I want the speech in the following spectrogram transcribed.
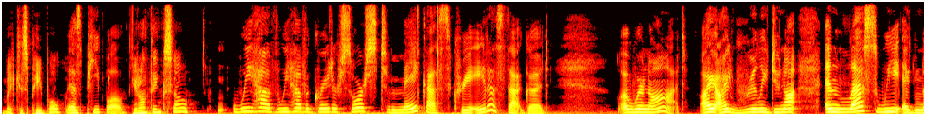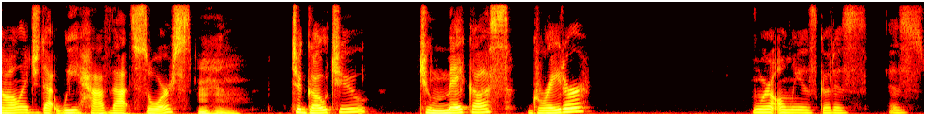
Like as people? as people. You don't think so? We have we have a greater source to make us create us that good. Uh, we're not. I, I really do not. Unless we acknowledge that we have that source to go to to make us greater, we're only as good as as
